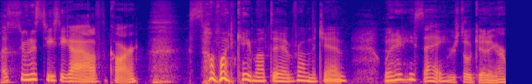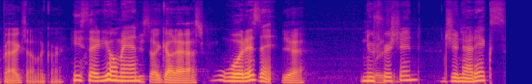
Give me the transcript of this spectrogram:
as soon as TC got out of the car, someone came up to him from the gym. What did he say? We're still getting our bags out of the car. He said, "Yo, man." He said, I gotta ask. what is it? Yeah. Nutrition, genetics?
